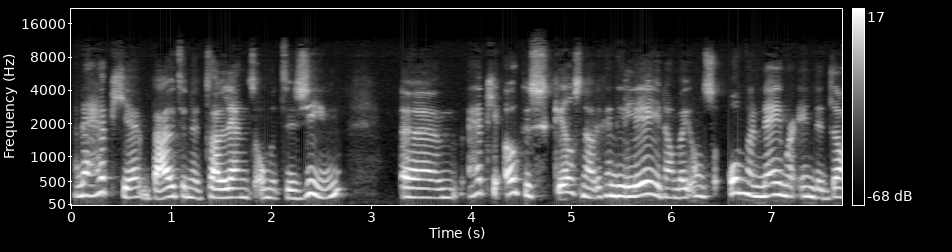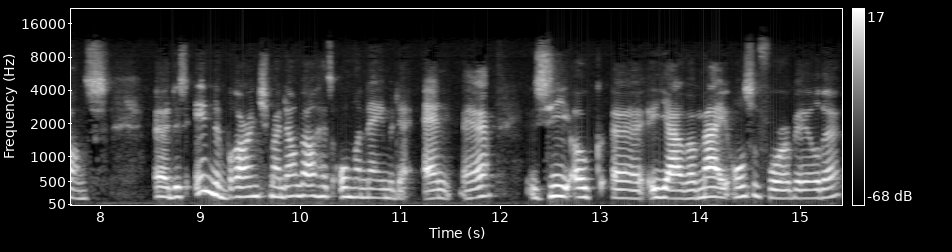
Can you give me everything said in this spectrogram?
En dan heb je buiten het talent om het te zien, um, heb je ook de skills nodig. En die leer je dan bij ons ondernemer in de dans. Uh, dus in de branche, maar dan wel het ondernemende. En hè, zie ook uh, bij mij onze voorbeelden.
